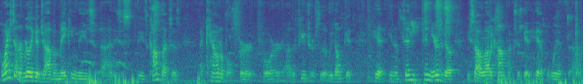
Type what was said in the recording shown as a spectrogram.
Hawaii's done a really good job of making these uh, these these complexes accountable for for uh, the future so that we don't get hit. You know 10, 10 years ago you saw a lot of complexes get hit with uh,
